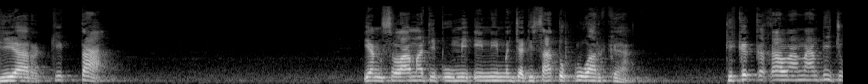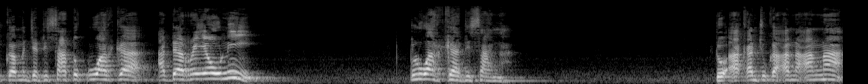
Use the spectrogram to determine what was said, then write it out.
Biar kita yang selama di bumi ini menjadi satu keluarga. Di kekekalan nanti juga menjadi satu keluarga. Ada reuni keluarga di sana. Doakan juga anak-anak.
